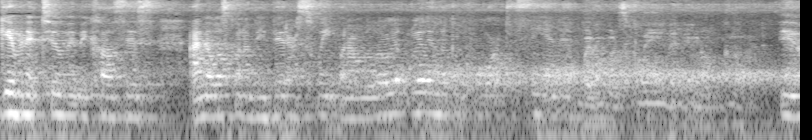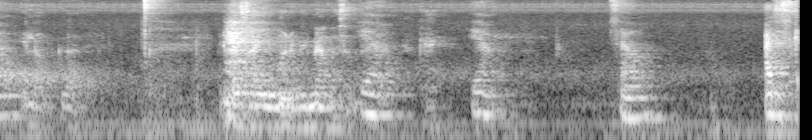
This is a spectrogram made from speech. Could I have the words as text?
given it to me because it's. I know it's going to be bittersweet, but I'm really, really looking forward to seeing it. But it was clean and it looked good. Yeah, It looked good. And that's how you want to remember something. yeah, Okay. yeah. So I just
